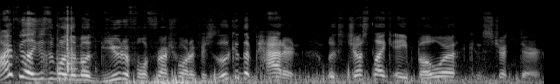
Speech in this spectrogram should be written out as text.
I feel like this is one of the most beautiful freshwater fish. Look at the pattern. Looks just like a boa constrictor.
